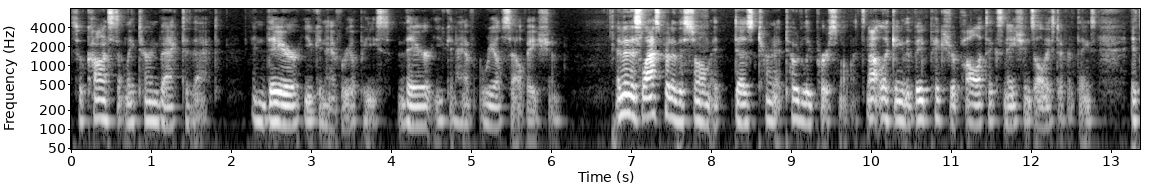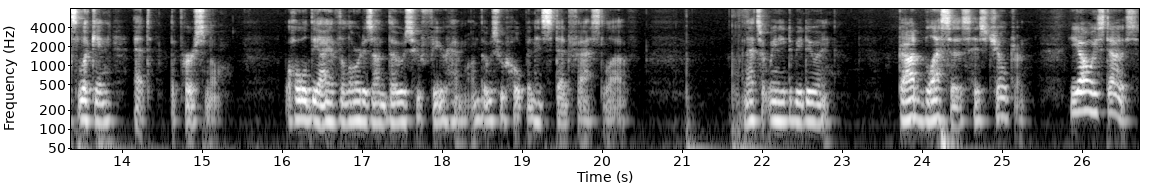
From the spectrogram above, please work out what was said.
So constantly turn back to that. And there you can have real peace. There you can have real salvation. And then this last part of the psalm, it does turn it totally personal. It's not looking at the big picture, politics, nations, all these different things. It's looking at the personal. Behold, the eye of the Lord is on those who fear him, on those who hope in his steadfast love. And that's what we need to be doing. God blesses his children. He always does.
